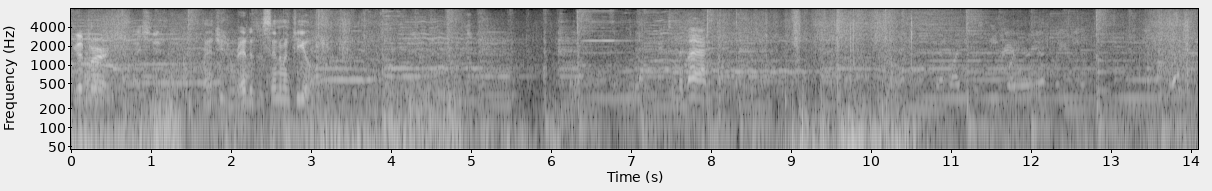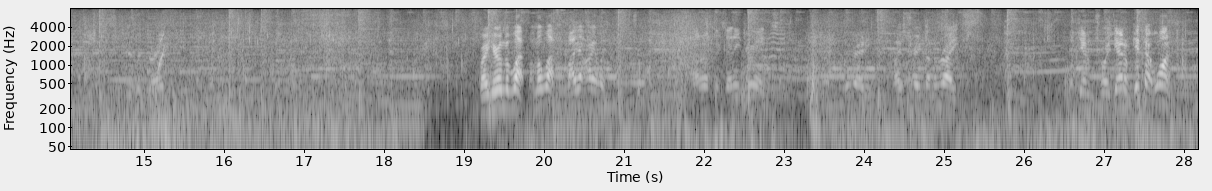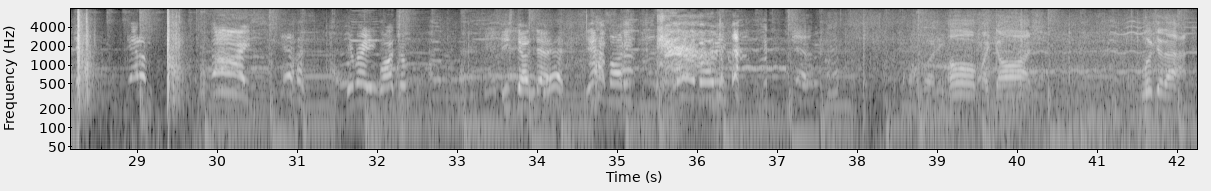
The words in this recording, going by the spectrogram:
Good bird. Nice Man, she's red as a cinnamon teal. It's in the back. Right here on the left, on the left, by the island. I don't know if there's any drakes. We're ready. Nice drake on the right. Get him, Troy. Get him. Get that one. Get him. Get him. Nice. Yes. Get ready. Watch him. He's dead. Dead. Yeah, buddy. Yeah, buddy. Oh my gosh. Look at that.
